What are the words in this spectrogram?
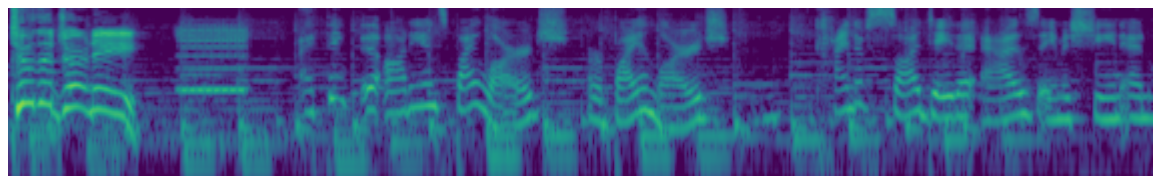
To the journey. I think the audience, by large, or by and large, kind of saw Data as a machine and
